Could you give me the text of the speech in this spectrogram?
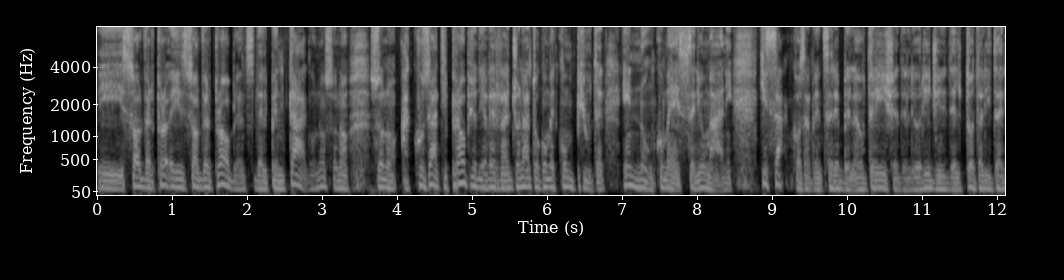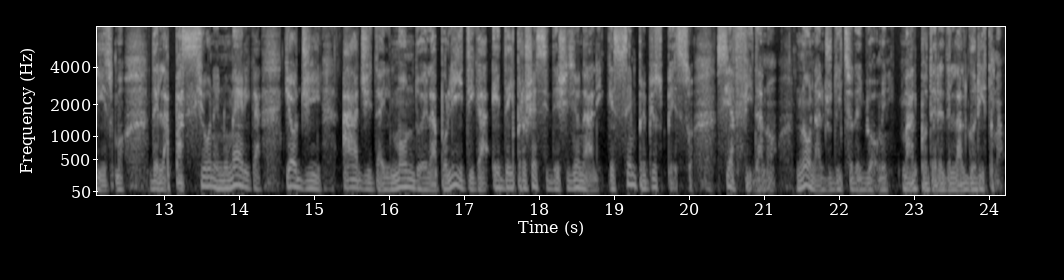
i, solver, i solver, problems del Pentagono sono, sono accusati proprio di aver ragionato come computer e non come esseri umani. Chissà cosa penserebbe l'autrice delle origini del totalitarismo, della passione numerica che oggi agita il mondo e la politica e dei processi decisionali che sempre più spesso si affidano non al giudizio degli uomini, ma al potere dell'algoritmo.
